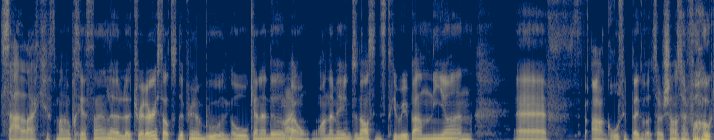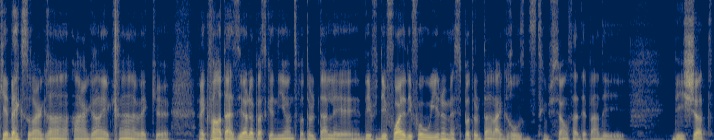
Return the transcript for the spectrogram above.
Ça a l'air crissement pressant. Le, le trailer est sorti depuis un bout au Canada. Ouais. Ben, en Amérique du Nord, c'est distribué par Neon. Euh, en gros, c'est peut-être votre seule chance de le voir au Québec sur un grand, un grand écran avec, euh, avec Fantasia, là, parce que Neon, c'est pas tout le temps les, des, des fois, des fois oui, là, mais c'est pas tout le temps la grosse distribution. Ça dépend des, des shots.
